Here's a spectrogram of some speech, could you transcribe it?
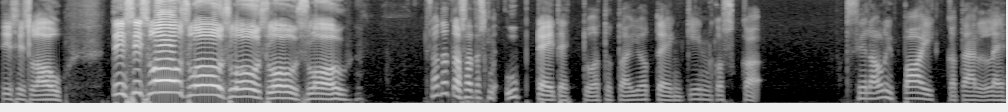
this is low. This is low, slow, slow, slow, slow. Katsotaan saataisiko me updateettua tota jotenkin, koska siellä oli paikka tälle.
